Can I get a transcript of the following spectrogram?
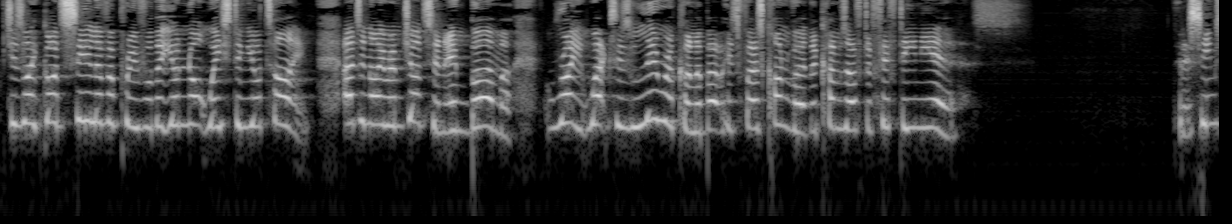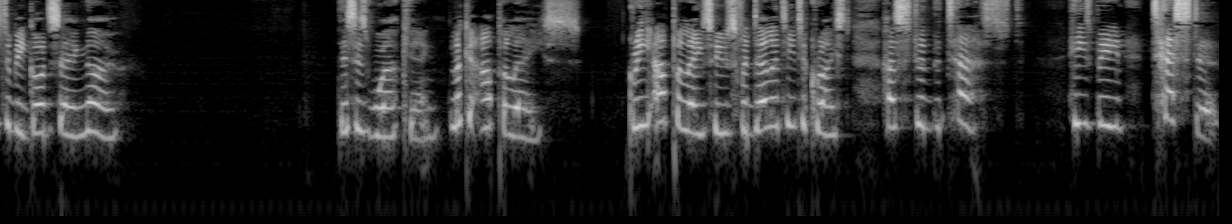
which is like God's seal of approval that you're not wasting your time. Adoniram Judson in Burma right waxes lyrical about his first convert that comes after 15 years. That it seems to be God saying no. This is working. Look at Apelles. Greet Apelles, whose fidelity to Christ has stood the test. He's been tested.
